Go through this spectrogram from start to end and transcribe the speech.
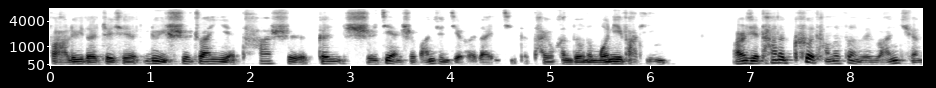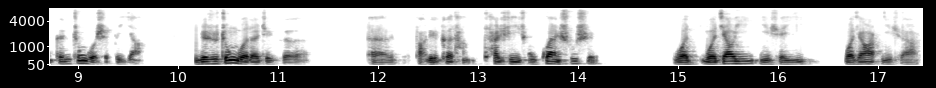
法律的这些律师专业，它是跟实践是完全结合在一起的。它有很多的模拟法庭，而且它的课堂的氛围完全跟中国是不一样。你比如说中国的这个呃法律课堂，它是一种灌输式，我我教一你学一，我教二你学二。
